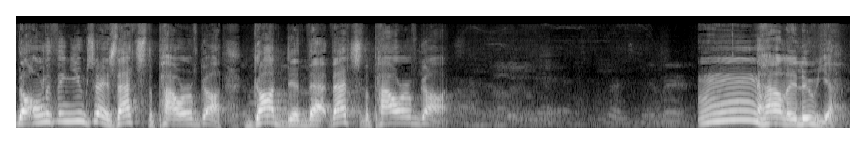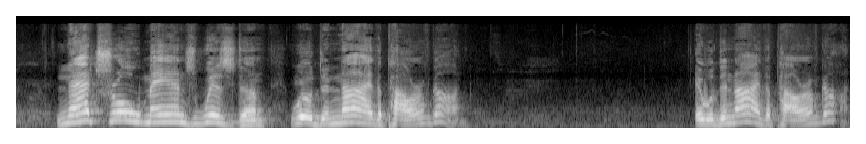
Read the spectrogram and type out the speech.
The only thing you can say is that's the power of God. God did that. That's the power of God. Mm, hallelujah. Natural man's wisdom will deny the power of God. It will deny the power of God.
